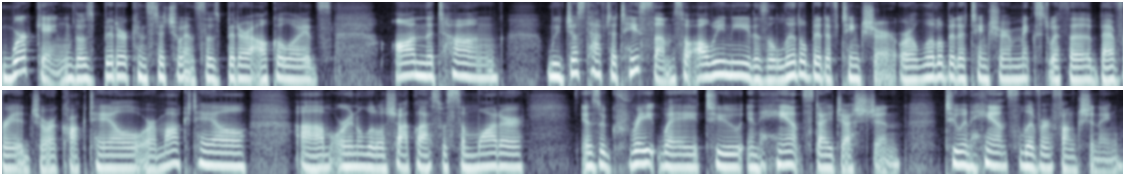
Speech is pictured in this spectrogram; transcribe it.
working, those bitter constituents, those bitter alkaloids on the tongue, we just have to taste them. So all we need is a little bit of tincture or a little bit of tincture mixed with a beverage or a cocktail or a mocktail um, or in a little shot glass with some water is a great way to enhance digestion, to enhance liver functioning.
